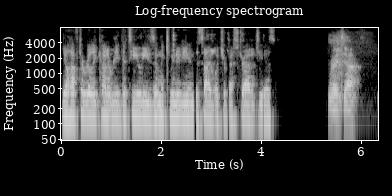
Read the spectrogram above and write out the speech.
you'll have to really kind of read the tea leaves in the community and decide what your best strategy is. Right yeah.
